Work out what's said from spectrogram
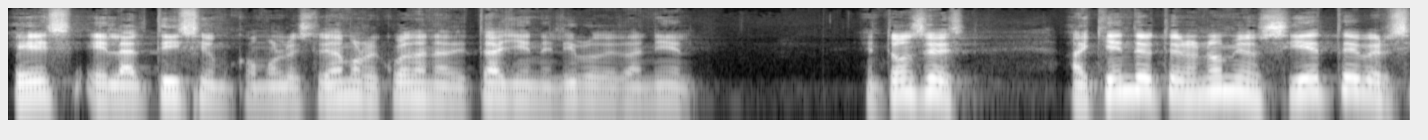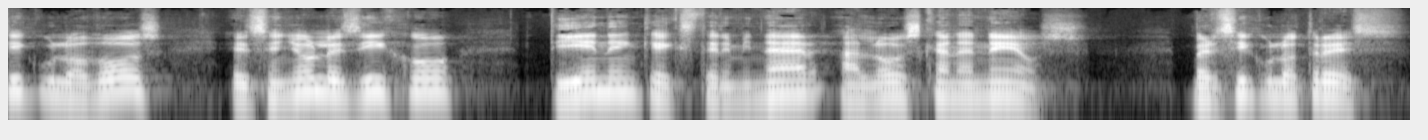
es el Altísimo, como lo estudiamos, recuerdan a detalle en el libro de Daniel. Entonces, aquí en Deuteronomio 7, versículo 2, el Señor les dijo, tienen que exterminar a los cananeos. Versículo 3,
